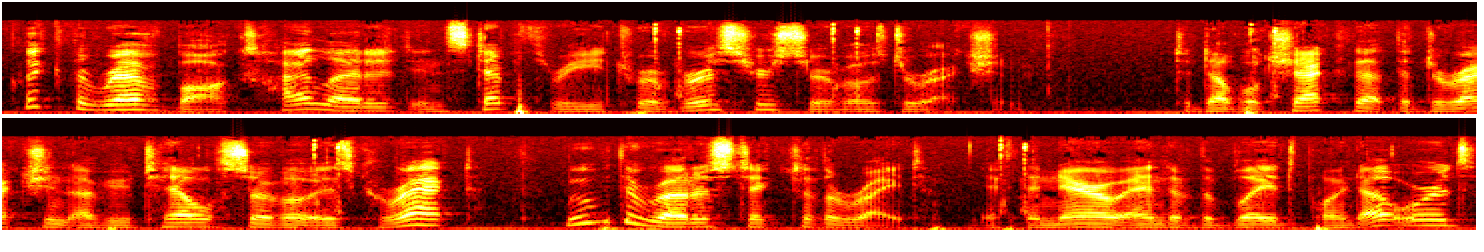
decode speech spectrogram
click the rev box highlighted in step 3 to reverse your servo's direction. To double check that the direction of your tail servo is correct, move the rudder stick to the right. If the narrow end of the blades point outwards,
